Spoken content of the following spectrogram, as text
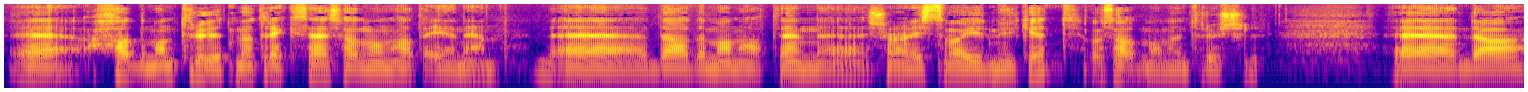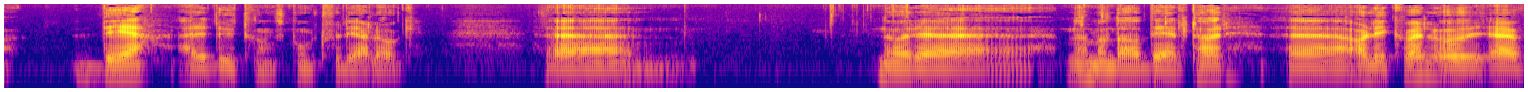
hadde man truet med å trekke seg, så hadde man hatt 1-1. da hadde man hatt en journalist som var ydmyket, og så hadde man en trussel. da, det er et utgangspunkt for dialog. Når, når, man da deltar allikevel, og jeg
